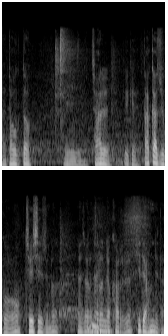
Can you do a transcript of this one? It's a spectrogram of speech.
예, 더욱더 이잘 이렇게 닦아주고 제시해주는 예, 저는 네. 그런 역할을 기대합니다.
